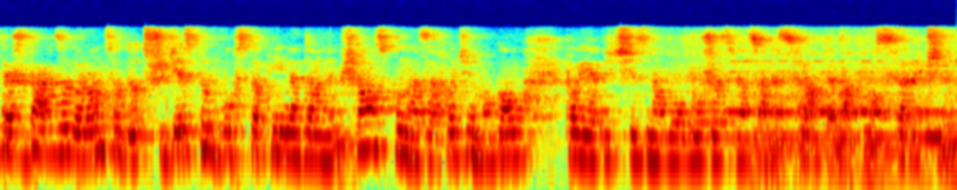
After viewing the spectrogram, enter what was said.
też bardzo gorąco do 32 stopni na Dolnym Śląsku. Na zachodzie mogą pojawić się znowu burze związane z frontem atmosferycznym.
